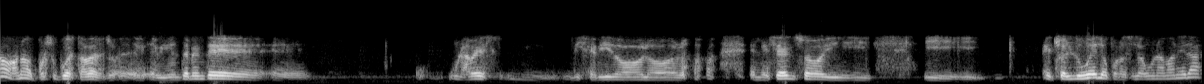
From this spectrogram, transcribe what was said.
No, no, por supuesto. A ver, eh, evidentemente, eh, una vez digerido lo- el descenso y, y hecho el duelo, por decirlo de alguna manera,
